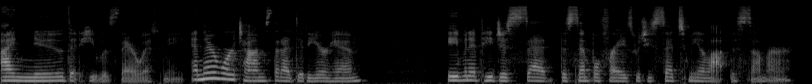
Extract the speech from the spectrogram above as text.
I knew that he was there with me. And there were times that I did hear him, even if he just said the simple phrase, which he said to me a lot this summer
